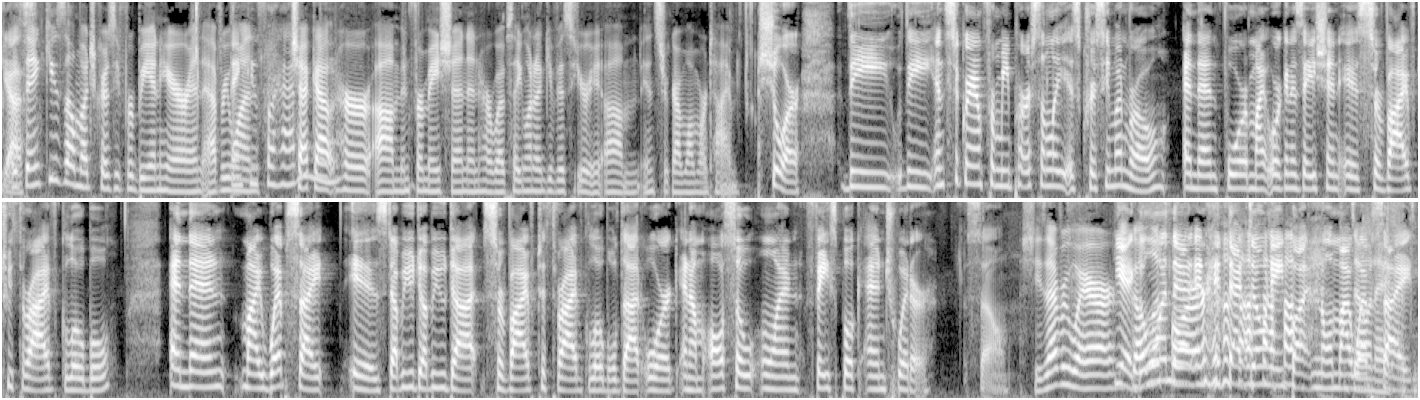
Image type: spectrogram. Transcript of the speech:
But thank you so much, Chrissy, for being here. And everyone, you for having check out her um, information and her website. You want to give us your um, Instagram one more time? Sure. The the Instagram for me personally is Chrissy Monroe, and then for my organization is Survive to Thrive Global, and then my website is www.survivetothriveglobal.org, and I'm also on Facebook and Twitter. So She's everywhere. yeah, go, look on there her. and hit that donate button on my Donate. website. Yeah,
